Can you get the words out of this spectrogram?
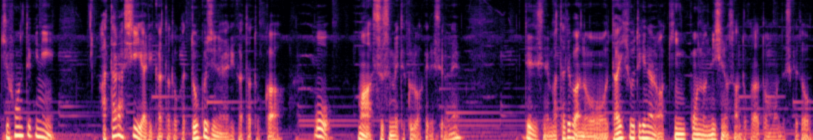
基本的に新しいやり方とか独自のやり方とかをまあ進めてくるわけですよね。でですね、まあ、例えばあの代表的なのは金婚の西野さんとかだと思うんですけど、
